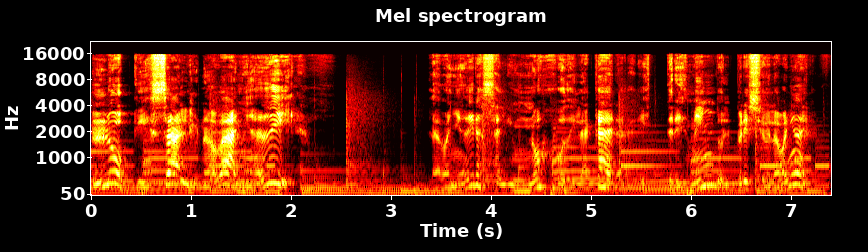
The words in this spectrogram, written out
lo que sale una bañadera. La bañadera sale un ojo de la cara. Es tremendo el precio de la bañadera.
